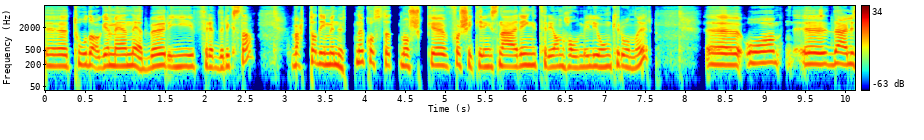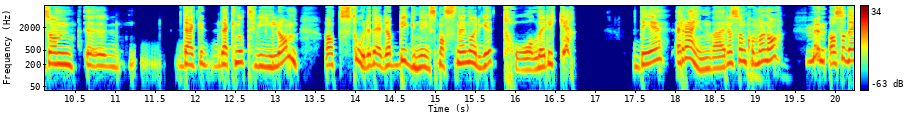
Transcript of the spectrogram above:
eh, to dager med nedbør i Fredrikstad. Hvert av de minuttene kostet norsk eh, forsikringsnæring 3,5 million kroner. Eh, Og det er liksom det er, ikke, det er ikke noe tvil om at store deler av bygningsmassen i Norge tåler ikke det regnværet som kommer nå. Men Altså det,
